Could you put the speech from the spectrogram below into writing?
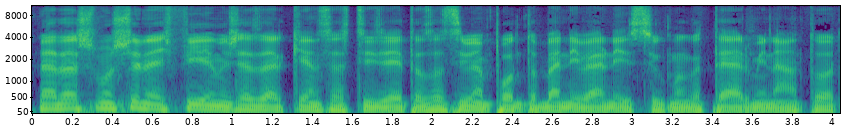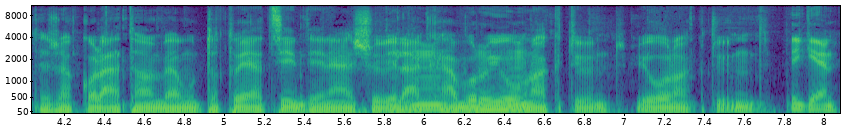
Ráadásul most jön egy film is 1917, az a címen pont a Benivel néztük meg a Terminátort, és akkor láttam a bemutatóját, szintén első világháború. Jónak tűnt, jónak tűnt. Igen,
